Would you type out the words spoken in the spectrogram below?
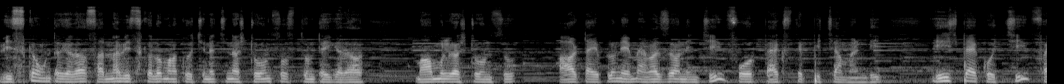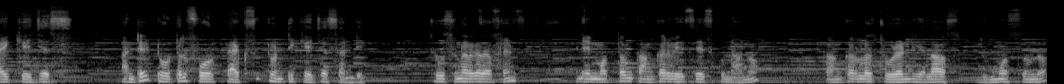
విసుక ఉంటుంది కదా సన్న విసుకలో మనకు చిన్న చిన్న స్టోన్స్ వస్తుంటాయి కదా మామూలుగా స్టోన్స్. ఆ టైప్లో మేము అమెజాన్ నుంచి ఫోర్ ప్యాక్స్ తెప్పించామండి. ఈచ్ ప్యాక్ వచ్చి ఫైవ్ కేజెస్. అంటే total four packs twenty kgs అండి. చూస్తున్నారు కదా ఫ్రెండ్స్ నేను మొత్తం కంకర్ వేసేసుకున్నాను. కంకర్లో చూడండి ఎలా దుమ్ము వస్తుందో.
